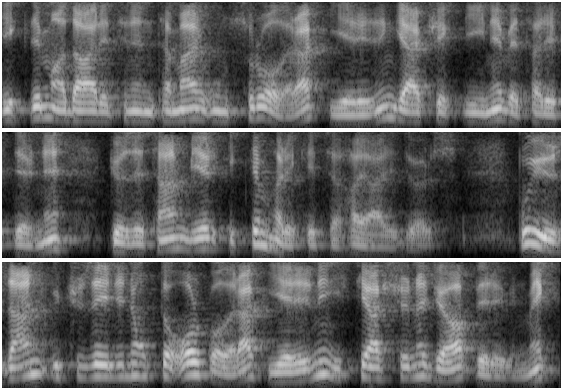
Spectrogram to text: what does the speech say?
İklim adaletinin temel unsuru olarak yerinin gerçekliğini ve taleplerini gözeten bir iklim hareketi hayal ediyoruz. Bu yüzden 350.org olarak yerinin ihtiyaçlarına cevap verebilmek,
